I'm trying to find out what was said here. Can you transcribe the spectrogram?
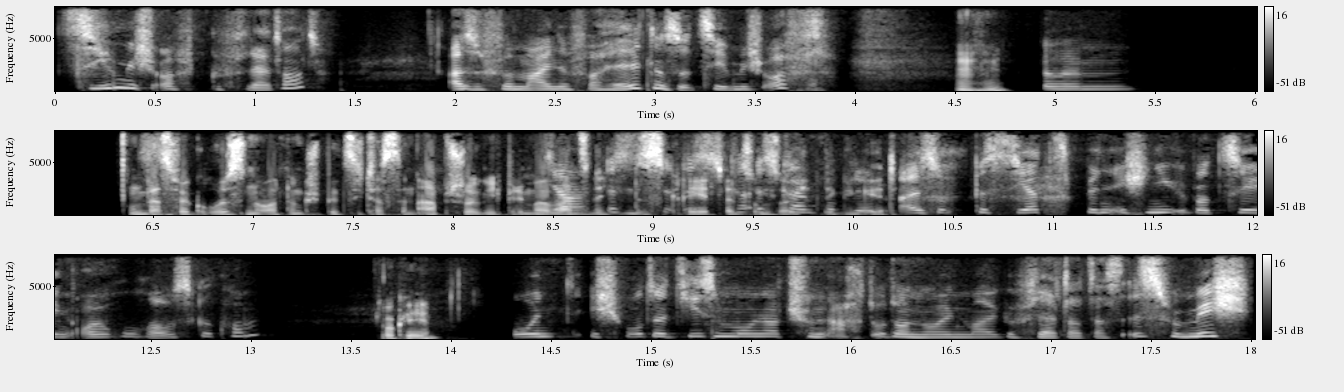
ziemlich oft geflattert, also für meine Verhältnisse ziemlich oft. Mhm. Ähm, und was für Größenordnung spielt sich das dann ab? Entschuldigung, ich bin immer ja, wahnsinnig indiskret, wenn es um solche Dinge geht. Also bis jetzt bin ich nie über 10 Euro rausgekommen. Okay. Und ich wurde diesen Monat schon acht oder neun Mal geflattert. Das ist für mich,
